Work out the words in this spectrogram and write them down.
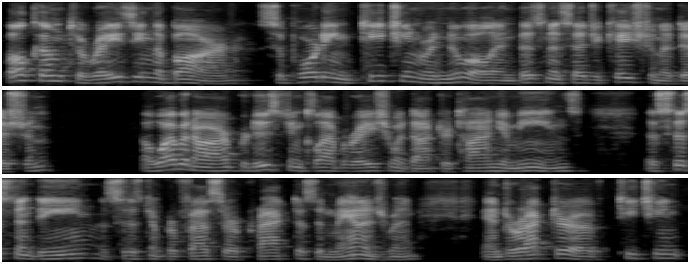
Welcome to Raising the Bar, Supporting Teaching Renewal in Business Education Edition, a webinar produced in collaboration with Dr. Tawnya Means, Assistant Dean, Assistant Professor of Practice and Management, and Director of Teaching,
